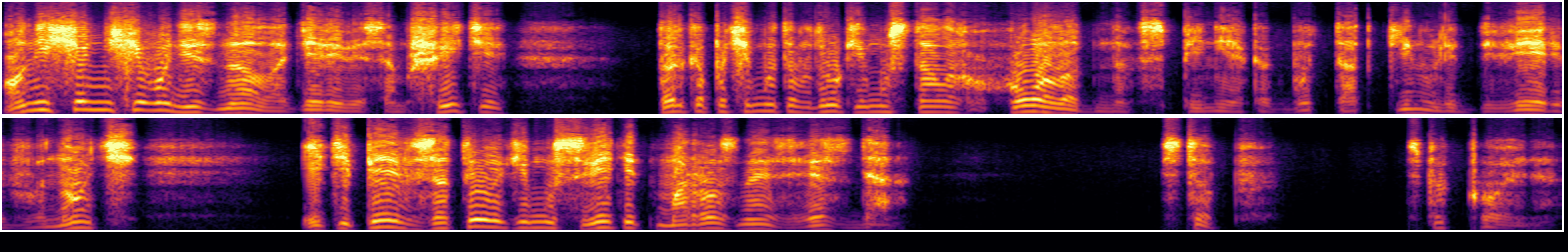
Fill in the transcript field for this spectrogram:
Он еще ничего не знал о дереве самшите, только почему-то вдруг ему стало холодно в спине, как будто откинули дверь в ночь, и теперь в затылок ему светит морозная звезда. Стоп. Спокойно.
